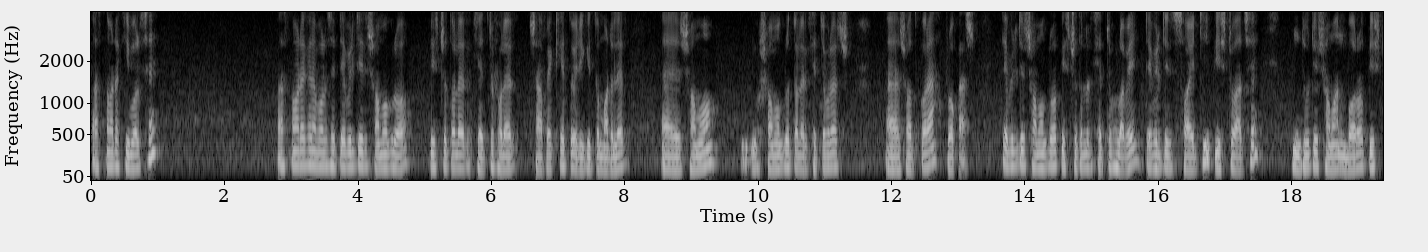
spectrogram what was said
পাঁচ নাম্বারটা কি বলছে? পাঁচ নাম্বার এখানে বলেছে টেবিলটির সমগ্র পৃষ্ঠতলের ক্ষেত্রফলের সাপেক্ষে তৈরিকৃত মডেলের সম, সমগ্র তলের ক্ষেত্রফলের শতকরা প্রকাশ। টেবিলটির সমগ্র পৃষ্ঠতলের ক্ষেত্রফল হবে, টেবিলটির ছয়টি পৃষ্ঠ আছে, দুটি সমান বড় পৃষ্ঠ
